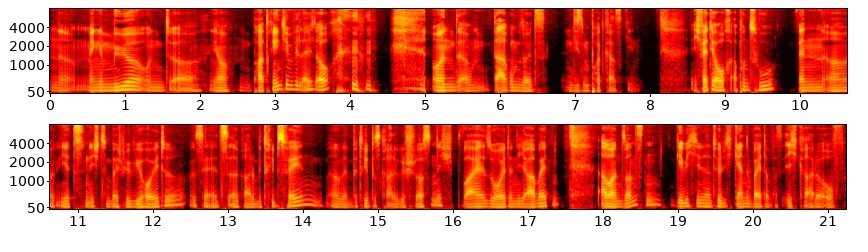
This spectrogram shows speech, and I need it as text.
eine Menge Mühe und äh, ja, ein paar Tränchen vielleicht auch. und ähm, darum soll es in diesem Podcast gehen. Ich werde ja auch ab und zu, wenn äh, jetzt nicht zum Beispiel wie heute, ist ja jetzt äh, gerade Betriebsferien, äh, der Betrieb ist gerade geschlossen, ich war ja so heute nicht arbeiten, aber ansonsten gebe ich dir natürlich gerne weiter, was ich gerade auf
